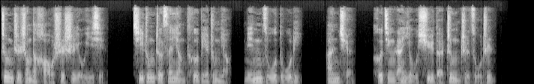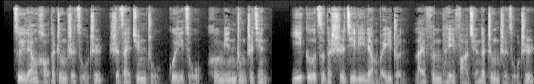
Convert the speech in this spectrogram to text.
政治上的好事是有一些，其中这三样特别重要：民族独立、安全和井然有序的政治组织。最良好的政治组织是在君主、贵族和民众之间。以各自的实际力量为准来分配法权的政治组织，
